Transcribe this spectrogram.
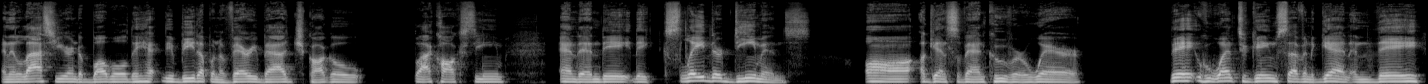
and then last year in the bubble, they had, they beat up on a very bad Chicago Blackhawks team, and then they they slayed their demons uh, against Vancouver, where they went to Game Seven again, and they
